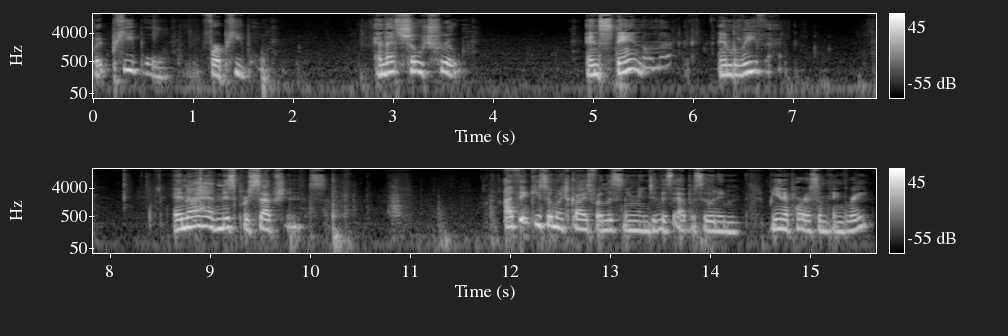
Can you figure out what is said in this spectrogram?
but people for people. And that's so true. And stand on that and believe that. And not have misperceptions. I thank you so much, guys, for listening into this episode and being a part of something great.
